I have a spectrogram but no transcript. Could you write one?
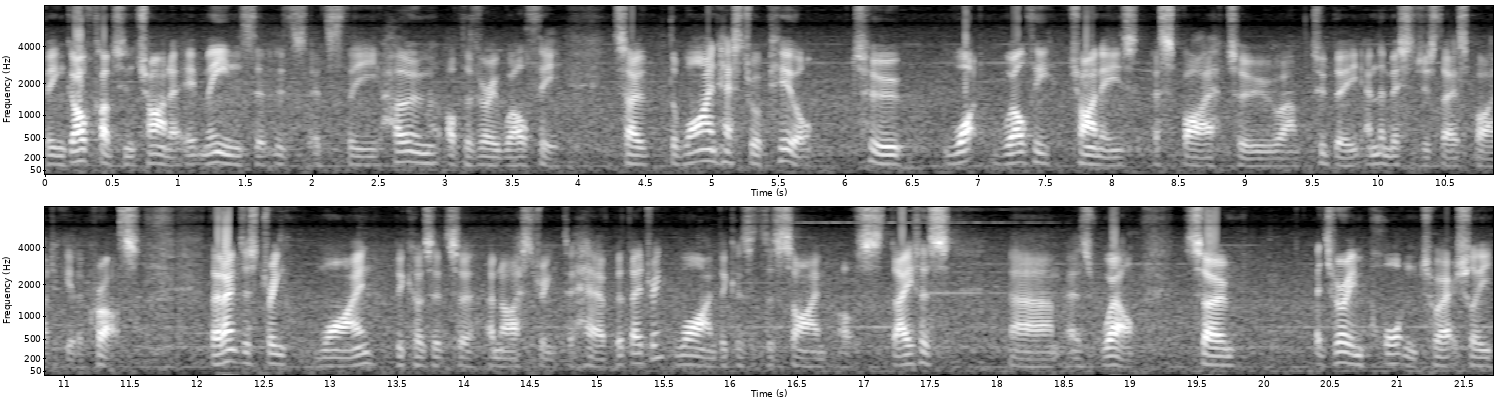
being golf clubs in China, it means that it's, it's the home of the very wealthy. So the wine has to appeal to what wealthy Chinese aspire to, um, to be and the messages they aspire to get across. They don't just drink wine because it's a, a nice drink to have, but they drink wine because it's a sign of status um, as well. So it's very important to actually,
